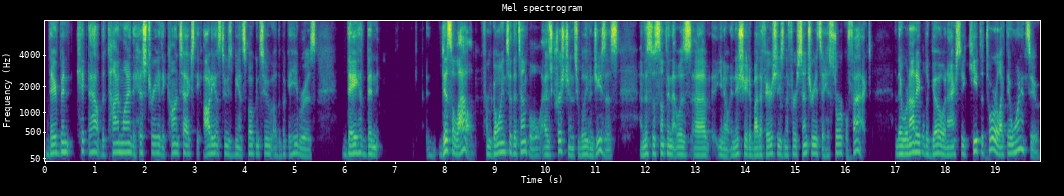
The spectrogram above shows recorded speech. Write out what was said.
they've been kicked out. The timeline the history the context the audience who's being spoken to of the book of hebrews they have been disallowed from going to the temple as christians who believe in jesus. And this was something that was uh, you know initiated by the pharisees in the first century. It's a historical fact. And they were not able to go and actually keep the torah like they wanted to.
